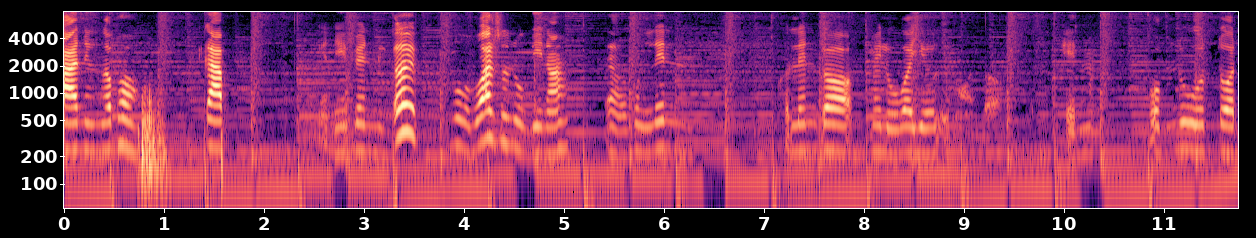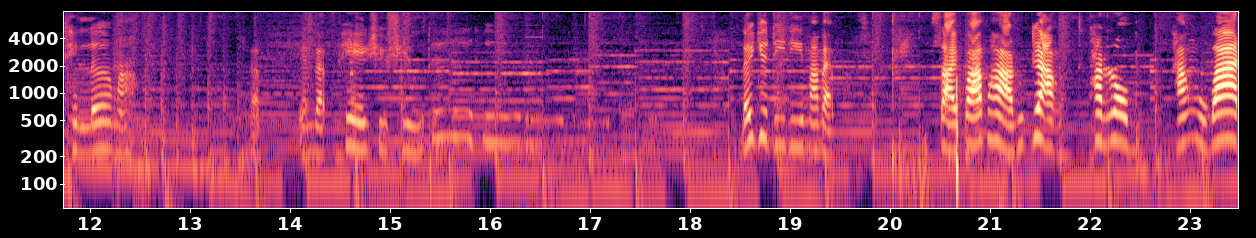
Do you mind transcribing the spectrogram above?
าหนึ่งแล้วพอกับอันนี้เป็น เอ้ยผมว่าสนุกดีนะ แต่คนเล่น คนเล่นก็ไม่รู้ว่าเยอะหรือน้อยก็เห็นผมดูตัวเทรลเลอร์มาแบบเป็นแบบเพลงชิวๆแล้วอยู่ดีๆมาแบบ สายฟ้าผ่าทุกอย่างพัดลมทั้งหมู่บ้าน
